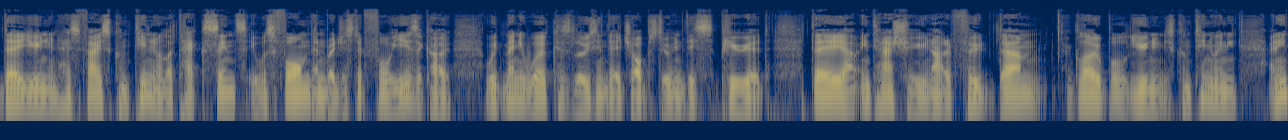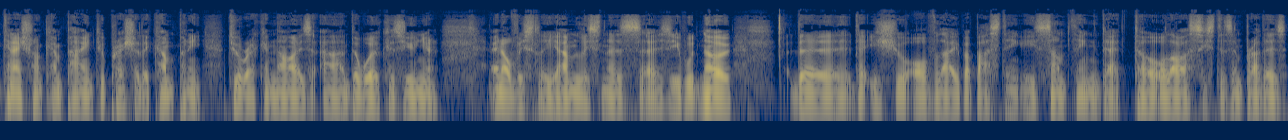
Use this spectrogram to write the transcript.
Their union has faced continual attacks since it was formed and registered four years ago, with many workers losing their jobs during this period. The uh, International United Food um, Global Union is continuing an international campaign to pressure the company to recognise uh, the workers' union. And obviously, um, listeners, as you would know, the the issue of labour busting is something that uh, all our sisters and brothers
